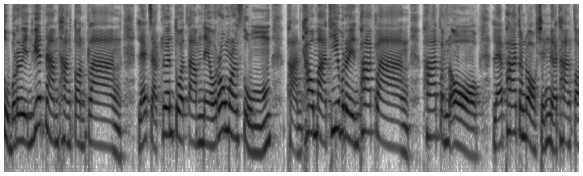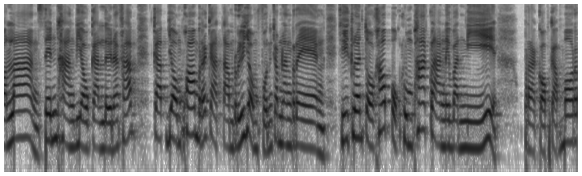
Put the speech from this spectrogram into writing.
สู่บริเวณเวียดนามทางตอนกลาง และจะเคลื่อนตัวตามแนวร่องมรสุม ผ่านเข้ามาที่บริเวณภาคกลาง ภาคตะวันออก และภาคตะวันออกเฉียงเหนือทางตอนล่าง เส้นทางเดียวกันเลยนะครับ กับหย่อมความกดอากาศต่ำหรือหย่อมฝนกำลังแรง ที่เคลื่อนตัวเข้าปกคลุมภาคกลางในวันนี้ ประกอบกับมร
